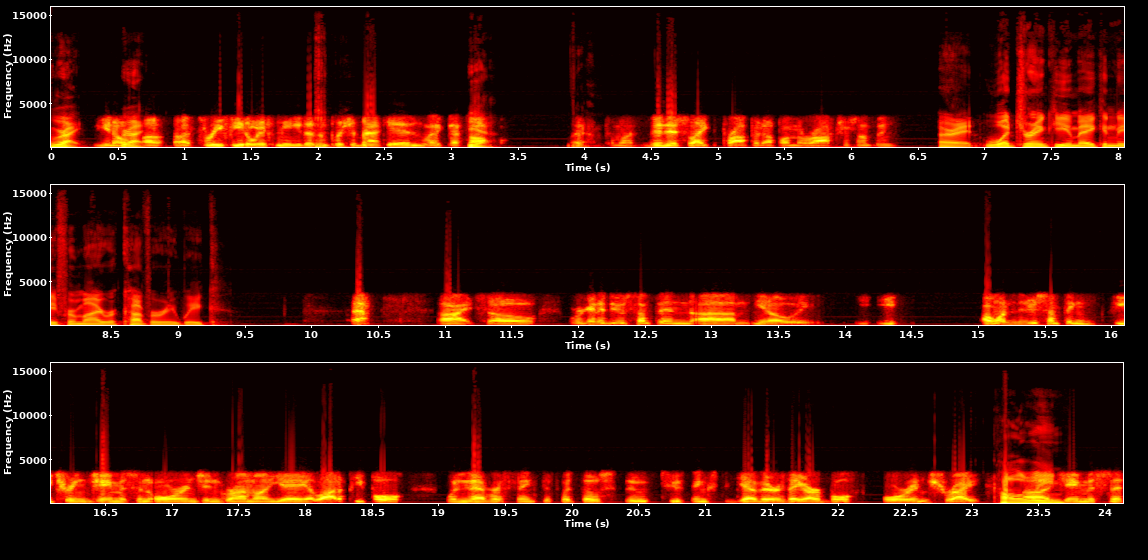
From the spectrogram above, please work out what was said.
Right. you know Right. uh, uh, three feet away from you. He doesn't push it back in. Like that's Yeah. awful. Like come on, they just like prop it up on the rocks or something. All right. What drink are you making me for my recovery week? All right, so we're gonna do something. Um, you know, y- y- I wanted to do something featuring Jameson Orange and Grand Marnier. A lot of people would never think to put those two, two things together. They are both orange, right? Halloween. Uh, Jameson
